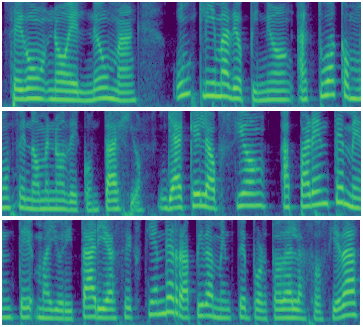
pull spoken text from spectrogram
Según Noel Neumann, un clima de opinión actúa como un fenómeno de contagio, ya que la opción aparentemente mayoritaria se extiende rápidamente por toda la sociedad.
